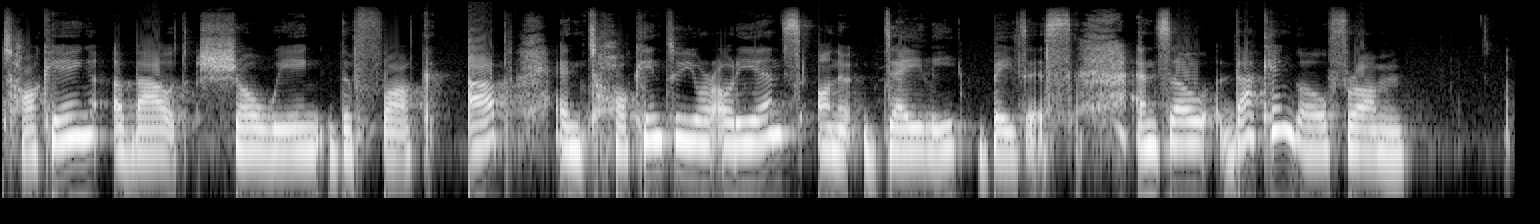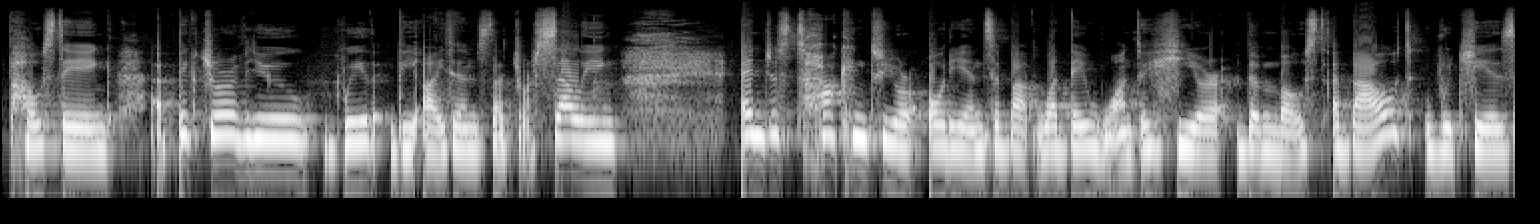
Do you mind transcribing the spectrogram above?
talking about showing the fuck up and talking to your audience on a daily basis. And so that can go from posting a picture of you with the items that you're selling and just talking to your audience about what they want to hear the most about, which is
